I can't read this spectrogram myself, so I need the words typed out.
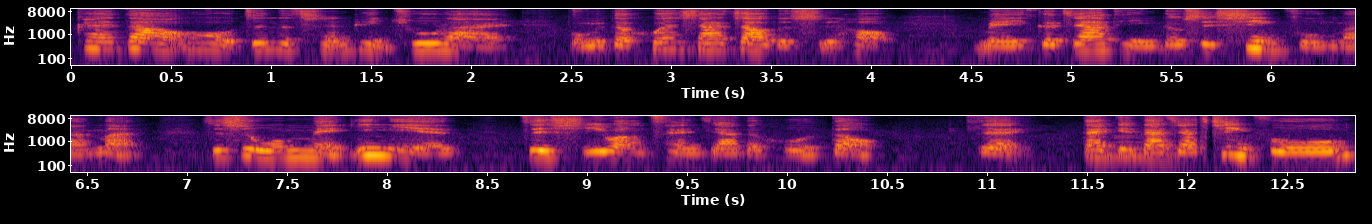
看到哦，真的成品出来，我们的婚纱照的时候，每一个家庭都是幸福满满。这是我每一年最希望参加的活动，对，带给大家幸福。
